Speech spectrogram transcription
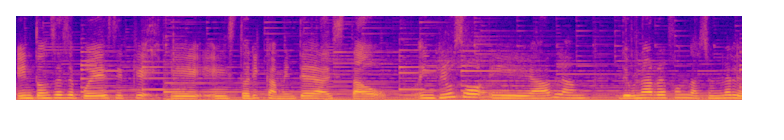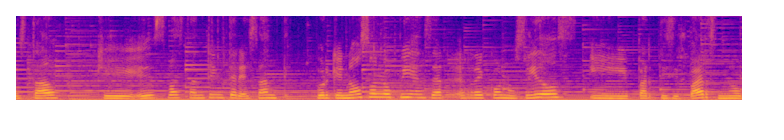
Entonces se puede decir que, históricamente ha estado, incluso eh, hablan de una refundación del Estado que es bastante interesante, porque no solo piden ser reconocidos y participar, sino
